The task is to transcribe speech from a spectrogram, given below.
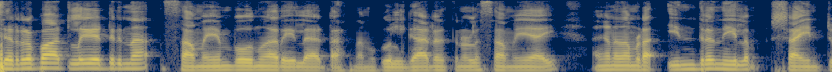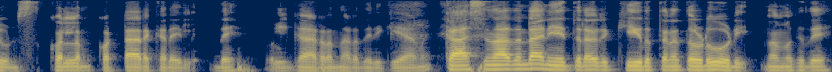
ടീച്ചറുടെ പാട്ടിൽ കേട്ടിരുന്ന സമയം പോകുന്നു അറിയില്ല കേട്ടാ. നമുക്ക് ഉദ്ഘാടനത്തിനുള്ള സമയമായി. അങ്ങനെ നമ്മുടെ ഇന്ദ്രനീലം ഷൈൻ ട്യൂൺസ് കൊല്ലം കൊട്ടാരക്കരയിൽ ദേ ഉദ്ഘാടനം നടന്നിരിക്കുകയാണ്. കാശിനാഥന്റെ അനിയത്തിലെ ഒരു കീർത്തനത്തോടു കൂടി നമുക്ക് ദേ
